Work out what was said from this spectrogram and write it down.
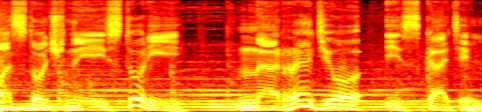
Восточные истории на радиоискатель.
